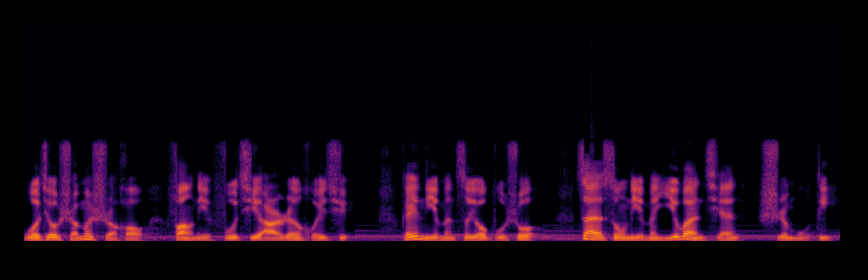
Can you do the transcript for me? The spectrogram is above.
我就什么时候放你夫妻二人回去，给你们自由不说，再送你们一万钱十亩地。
